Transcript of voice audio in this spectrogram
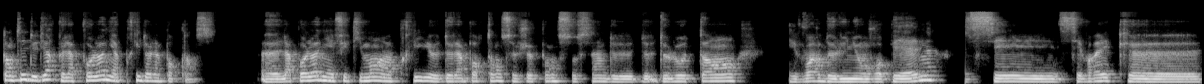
tenté de dire que la Pologne a pris de l'importance. Euh, la Pologne effectivement a pris euh, de l'importance, je pense, au sein de, de, de l'OTAN et voire de l'Union européenne. C'est c'est vrai que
